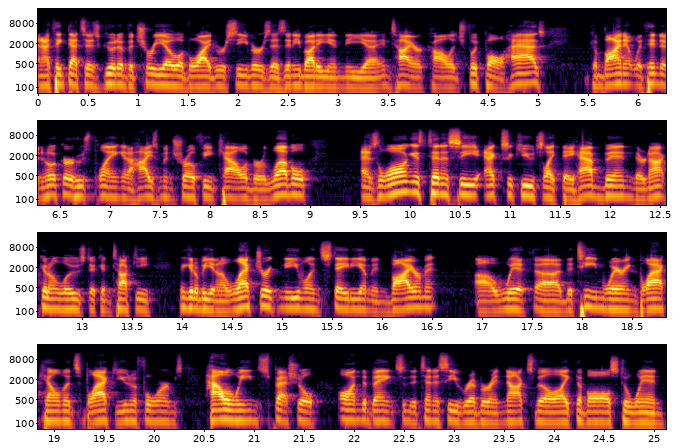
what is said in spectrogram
And I think that's as good of a trio of wide receivers as anybody in the uh, entire college football has. Combine it with Hendon Hooker, who's playing at a Heisman Trophy caliber level. As long as Tennessee executes like they have been, they're not going to lose to Kentucky. I think it'll be an electric Neyland Stadium environment uh, with uh, the team wearing black helmets, black uniforms, Halloween special on the banks of the Tennessee River in Knoxville. Like the Vols to win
